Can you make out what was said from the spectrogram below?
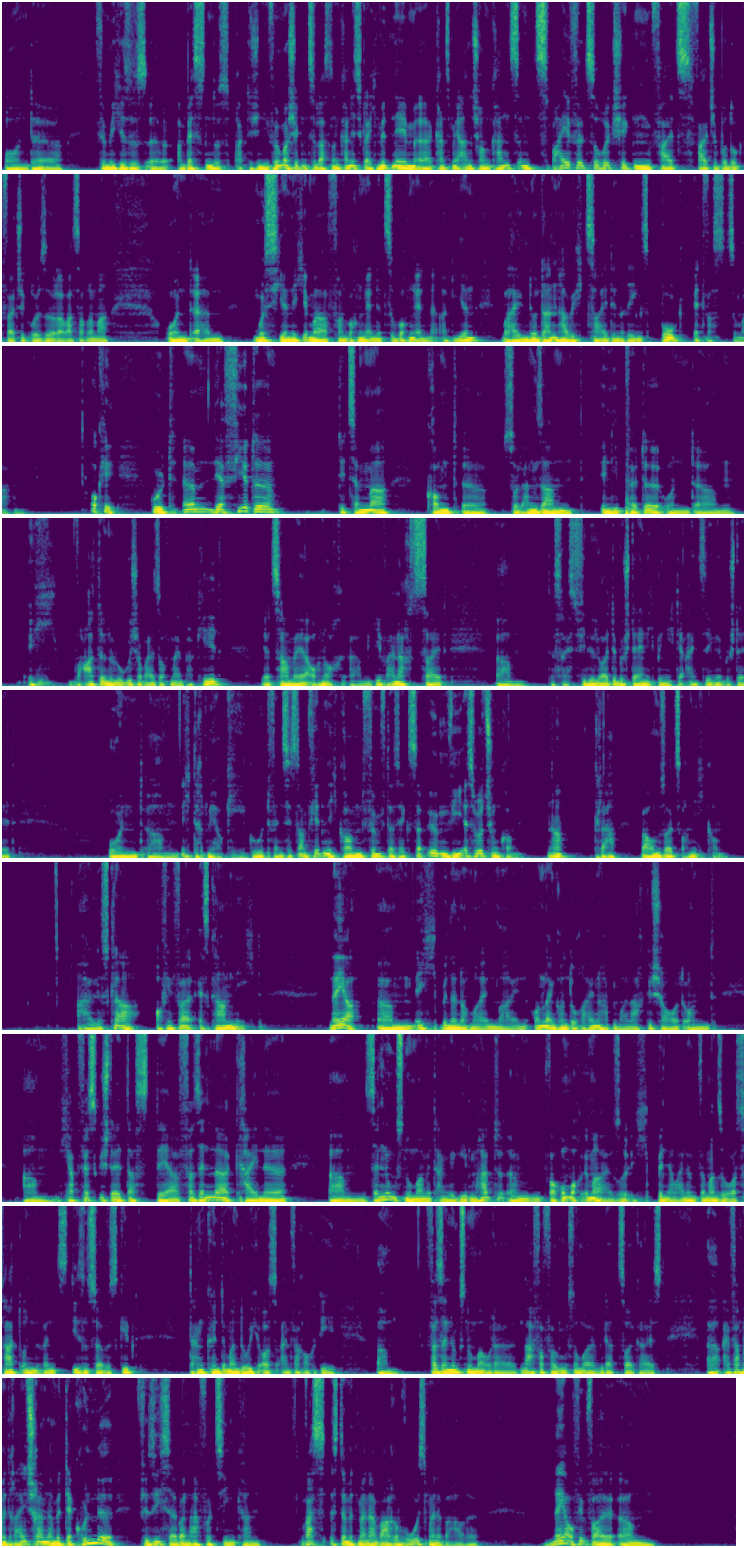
Und äh, für mich ist es äh, am besten, das praktisch in die Firma schicken zu lassen. Dann kann ich es gleich mitnehmen, äh, kann es mir anschauen, kann es im Zweifel zurückschicken, falls falsche Produkt, falsche Größe oder was auch immer. Und ähm, muss hier nicht immer von Wochenende zu Wochenende agieren, weil nur dann habe ich Zeit, in Regensburg etwas zu machen. Okay, gut. Ähm, der 4. Dezember kommt äh, so langsam in die Pötte und ähm, ich warte logischerweise auf mein Paket Jetzt haben wir ja auch noch ähm, die Weihnachtszeit. Ähm, das heißt, viele Leute bestellen. Ich bin nicht der Einzige bestellt. Und ähm, ich dachte mir, okay, gut, wenn es jetzt am 4. nicht kommt, 5., 6., irgendwie, es wird schon kommen. Ne? Klar, warum soll es auch nicht kommen? Alles klar, auf jeden Fall, es kam nicht. Naja, ähm, ich bin dann nochmal in mein Online-Konto rein, habe mal nachgeschaut und ähm, ich habe festgestellt, dass der Versender keine ähm, Sendungsnummer mit angegeben hat. Ähm, warum auch immer. Also ich bin der Meinung, wenn man sowas hat und wenn es diesen Service gibt, dann könnte man durchaus einfach auch die ähm, Versendungsnummer oder Nachverfolgungsnummer, wie das Zeug heißt, äh, einfach mit reinschreiben, damit der Kunde für sich selber nachvollziehen kann, was ist denn mit meiner Ware, wo ist meine Ware. Naja, auf jeden Fall ähm,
